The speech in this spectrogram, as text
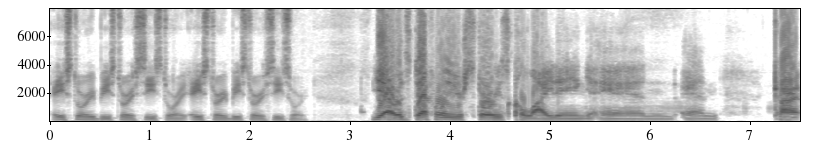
A story, B story, C story, A story, B story, C story. Yeah, it was definitely your stories colliding and and kind.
